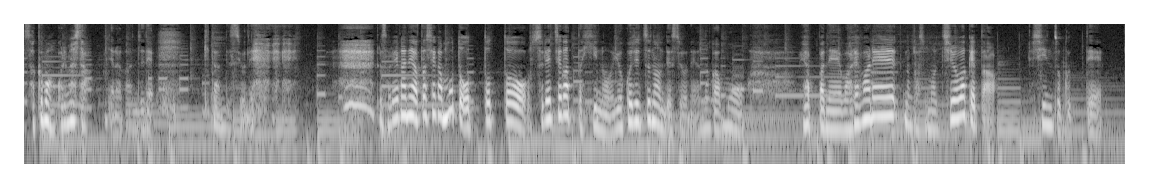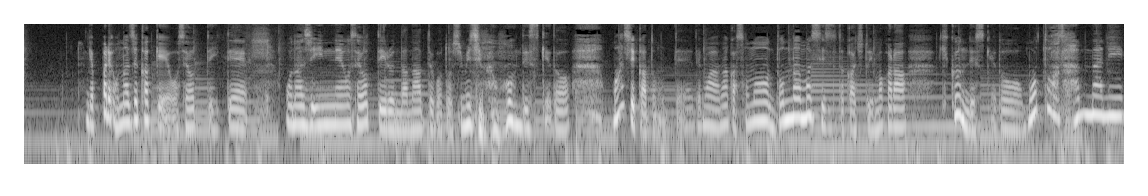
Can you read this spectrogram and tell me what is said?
昨晩起こりましたみたいな感じで来たんですよねそれがね私が元夫とすれ違った日の翌日なんですよねなんかもうやっぱね我々なんかその血を分けた親族ってやっぱり同じ家系を背負っていて同じ因縁を背負っているんだなってことをしみじみ思うんですけどマジかと思ってでまあなんかそのどんなメッセージだったかちょっと今から聞くんですけど元旦那に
